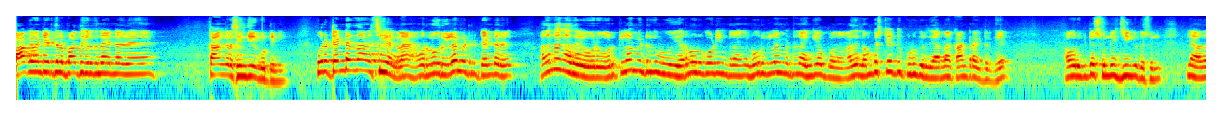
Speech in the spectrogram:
பார்க்க வேண்டிய இடத்துல பார்த்துக்கிறதுனா என்னது? காங்கிரஸ் இந்திய கூட்டணி. ஒரு டெண்டர் தான் வச்சுக்கோங்களேன் ஒரு நூறு கிலோமீட்டர் டெண்டரு அதனால அது ஒரு ஒரு கிலோமீட்டருக்கு இரநூறு கோடின்றாங்க நூறு கிலோமீட்டர் எங்கேயோ போதும். அது நம்ம ஸ்டேட்டுக்கு கொடுக்குறது யாருன்னா கான்ட்ராக்டருக்கு அவர்கிட்ட சொல்லி ஜி கிட்ட சொல்லி. இல்லை அது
